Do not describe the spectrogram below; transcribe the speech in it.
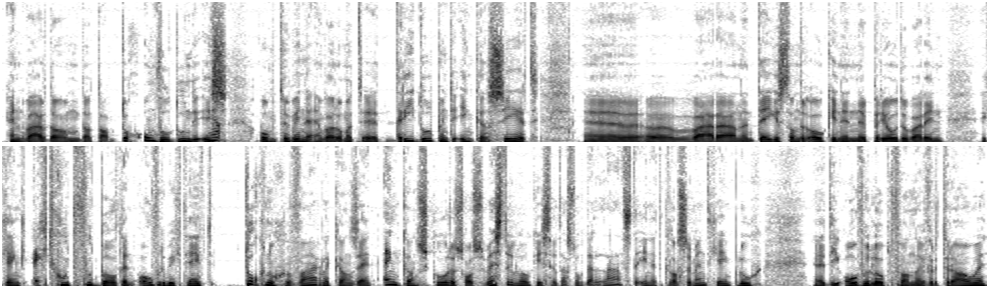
En waarom dat dan toch onvoldoende is om te winnen. En waarom het eh, drie doelpunten incasseert. Uh, uh, waaraan een tegenstander ook in een periode waarin Genk echt goed voetbalt en overwicht heeft, toch nog gevaarlijk kan zijn en kan scoren. Zoals Westerlo gisteren. Dat is toch de laatste in het klassement. Geen ploeg eh, die overloopt van eh, vertrouwen.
